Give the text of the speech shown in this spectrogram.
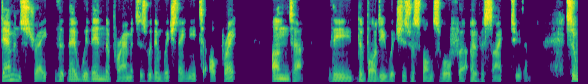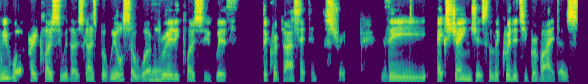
demonstrate that they're within the parameters within which they need to operate under the, the body which is responsible for oversight to them. So we work very closely with those guys, but we also work yeah. really closely with the crypto asset industry, the exchanges, the liquidity providers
